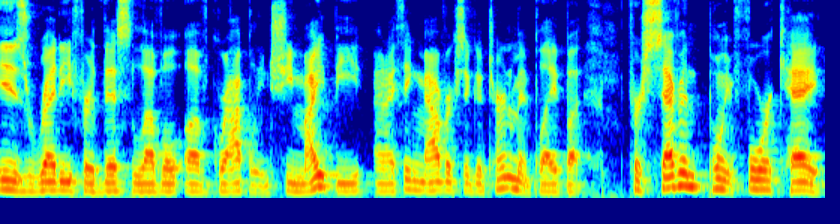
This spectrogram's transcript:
is ready for this level of grappling. She might be, and I think Maverick's a good tournament play, but for 7.4K,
